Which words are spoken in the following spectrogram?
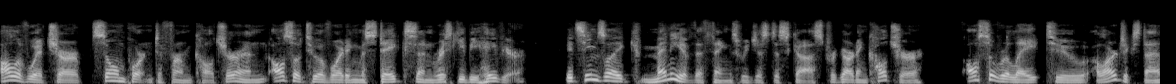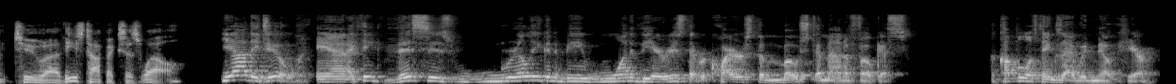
all of which are so important to firm culture and also to avoiding mistakes and risky behavior. It seems like many of the things we just discussed regarding culture also relate to a large extent to uh, these topics as well. Yeah, they do. And I think this is really going to be one of the areas that requires the most amount of focus. A couple of things I would note here.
